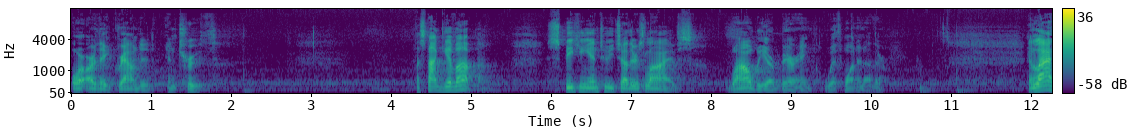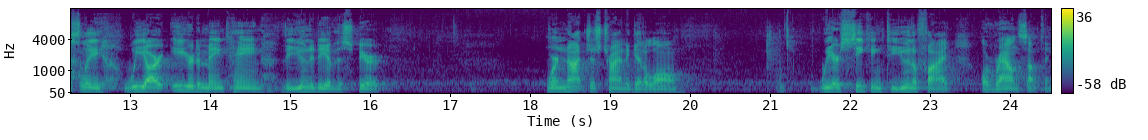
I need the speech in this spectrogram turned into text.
Or are they grounded in truth? Let's not give up speaking into each other's lives while we are bearing with one another. And lastly, we are eager to maintain the unity of the Spirit. We're not just trying to get along, we are seeking to unify around something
